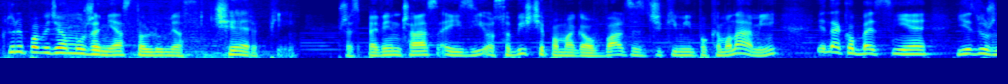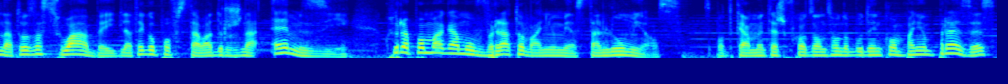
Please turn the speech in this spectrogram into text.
który powiedział mu, że miasto Lumios cierpi. Przez pewien czas AZ osobiście pomagał w walce z dzikimi Pokémonami, jednak obecnie jest już na to za słaby i dlatego powstała drużyna MZ, która pomaga mu w ratowaniu miasta Lumios. Spotkamy też wchodzącą do budynku panią prezes,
